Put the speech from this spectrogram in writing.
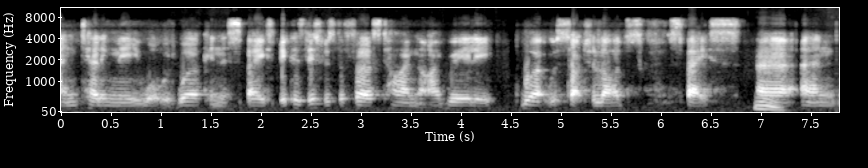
and telling me what would work in this space because this was the first time that I really worked with such a large space. Mm. Uh, and,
